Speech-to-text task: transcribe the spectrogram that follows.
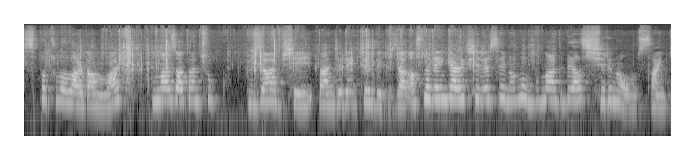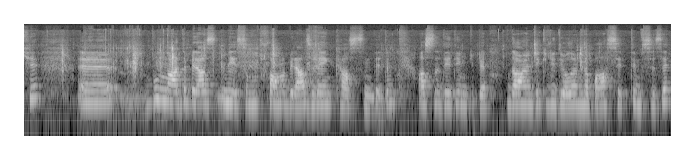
spatulalardan var. Bunlar zaten çok güzel bir şey. Bence renkleri de güzel. Aslında rengarenk şeyleri sevmiyorum ama bunlar da biraz şirin olmuş sanki. Ee, bunlar da biraz neyse mutfağıma biraz renk katsın dedim. Aslında dediğim gibi daha önceki videolarımda bahsettim size.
